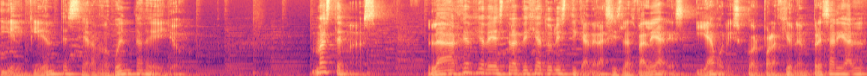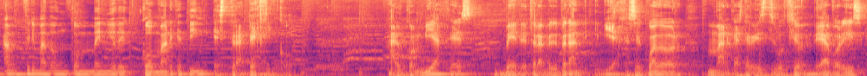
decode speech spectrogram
y el cliente se ha dado cuenta de ello. Más temas. La Agencia de Estrategia Turística de las Islas Baleares y Aboris Corporación Empresarial han firmado un convenio de co-marketing estratégico. Alcon Viajes, B de Travel Brand y Viajes Ecuador, marcas de distribución de Aboris,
